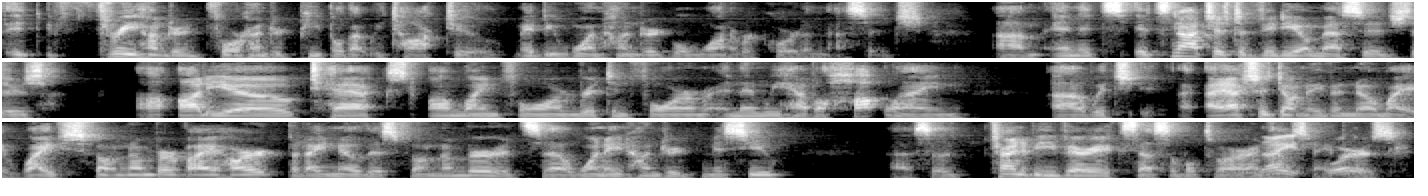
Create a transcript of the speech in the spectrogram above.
300, 400 people that we talk to, maybe 100 will want to record a message. Um, and it's, it's not just a video message. There's uh, audio, text, online form, written form. And then we have a hotline, uh, which I actually don't even know my wife's phone number by heart, but I know this phone number. It's uh, 1-800-MISS-YOU. Uh, so trying to be very accessible to our nice neighbors. Work.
